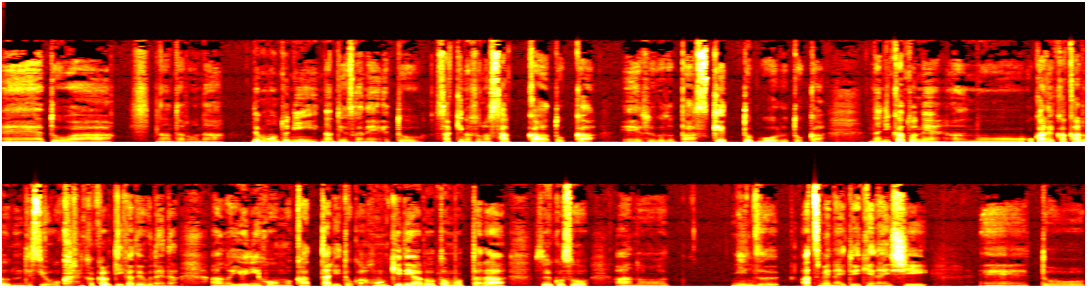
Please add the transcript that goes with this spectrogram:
えー、あとは、なんだろうな、でも本当に、なんていうんですかね、えっと、さっきのそのサッカーとか、えー、それこそバスケットボールとか、何かとね、あのお金かかるんですよ。お金かかるって言い方よくないな。あの、ユニフォーム買ったりとか、本気でやろうと思ったら、それこそ、あの人数集めないといけないし、え、っと、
